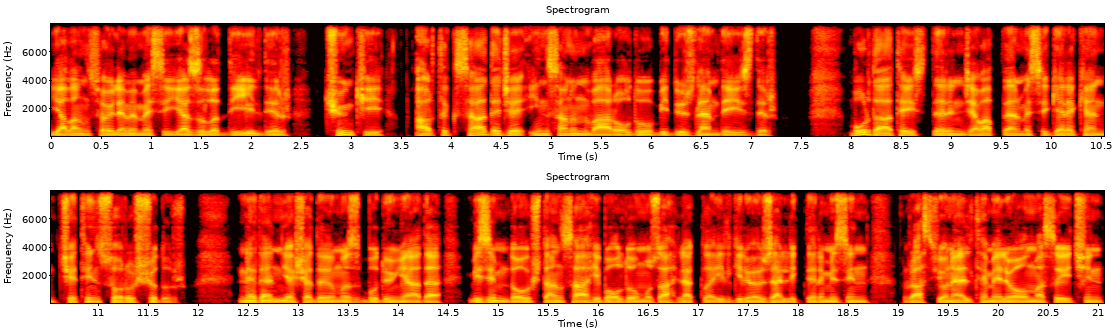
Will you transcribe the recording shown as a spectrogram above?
yalan söylememesi yazılı değildir. Çünkü artık sadece insanın var olduğu bir düzlemdeyizdir. Burada ateistlerin cevap vermesi gereken çetin soru şudur. Neden yaşadığımız bu dünyada bizim doğuştan sahip olduğumuz ahlakla ilgili özelliklerimizin rasyonel temeli olması için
